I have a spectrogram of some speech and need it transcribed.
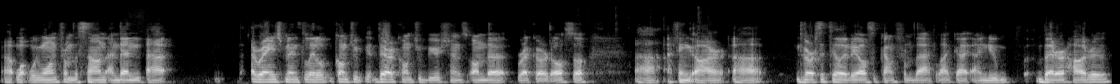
what we want from the sound, and then arrangements, little contrib- their contributions on the record also. I think are versatility also comes from that. Like I, I knew better how to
